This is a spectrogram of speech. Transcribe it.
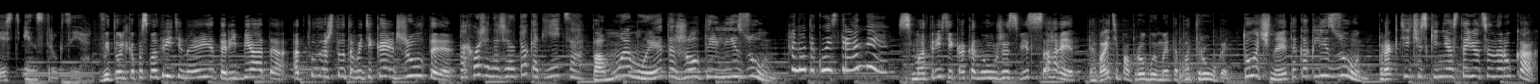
есть инструкция. Вы только посмотрите на это, ребята! Оттуда что-то вытекает желтое. Похоже на желток от яйца. По-моему, это желтый лизун. Оно такое странное. Смотрите, как оно уже свисает. Давайте попробуем это потрогать. Точно, это как лизун. Практически не остается на руках.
